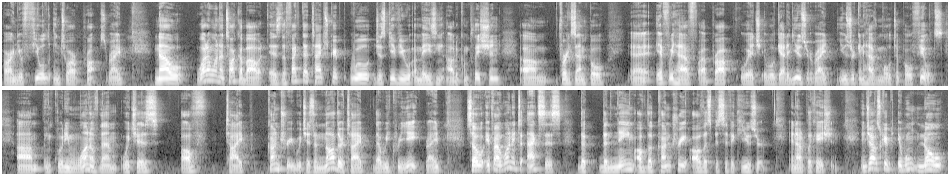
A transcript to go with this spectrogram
or a new field into our props, right? Now, what I want to talk about is the fact that TypeScript will just give you amazing autocompletion. Um, for example, uh, if we have a prop which it will get a user, right? User can have multiple fields, um, including one of them which is of type country, which is another type that we create, right? So if I wanted to access the, the name of the country of a specific user in an application, in JavaScript, it won't know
